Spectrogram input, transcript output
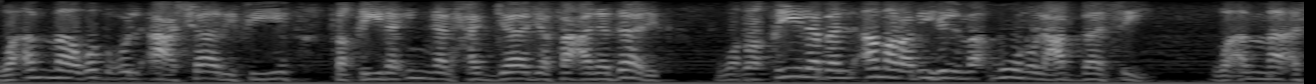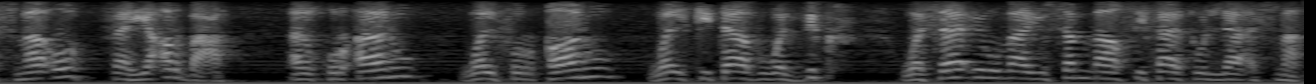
وأما وضع الأعشار فيه فقيل إن الحجاج فعل ذلك وقيل بل أمر به المأمون العباسي. وأما أسماؤه فهي أربعة القرآن والفرقان والكتاب والذكر وسائر ما يسمى صفات لا أسماء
